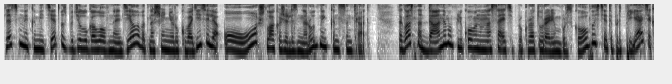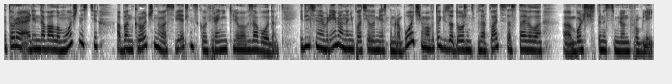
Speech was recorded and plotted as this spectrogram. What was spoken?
Следственный комитет возбудил уголовное дело в отношении руководителя ООО «Шлакожелезнорудный концентрат». Согласно данным, опубликованным на сайте прокуратуры Оренбургской области, это предприятие, которое арендовало мощности обанкроченного Светлинского ферроникелевого завода. И длительное время оно не платило местным рабочим, а в итоге задолженность по зарплате составила э, больше 14 миллионов рублей.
